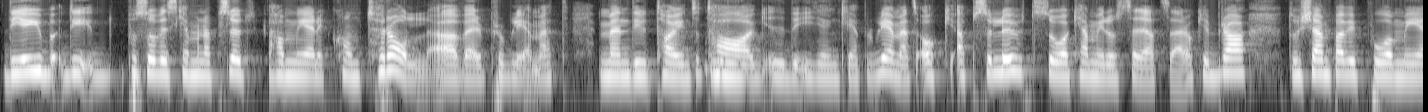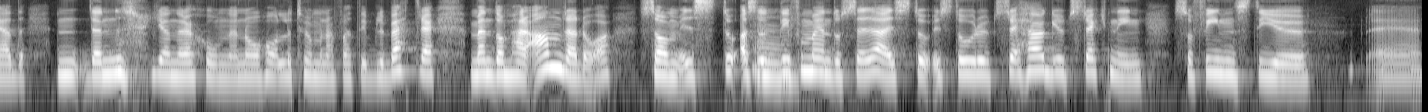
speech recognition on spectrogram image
det är ju, det, på så vis kan man absolut ha mer kontroll över problemet men det tar ju inte tag i det egentliga problemet. Och absolut så kan man ju då säga att så här, okej bra, då kämpar vi på med den nya generationen och håller tummarna för att det blir bättre. Men de här andra då, som i sto- alltså det får man ändå säga, i, sto- i stor utstre- hög utsträckning så finns det ju eh,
